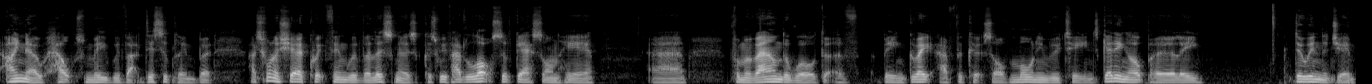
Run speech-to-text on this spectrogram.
i know helps me with that discipline but i just want to share a quick thing with the listeners because we've had lots of guests on here um, from around the world that have been great advocates of morning routines, getting up early, doing the gym.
